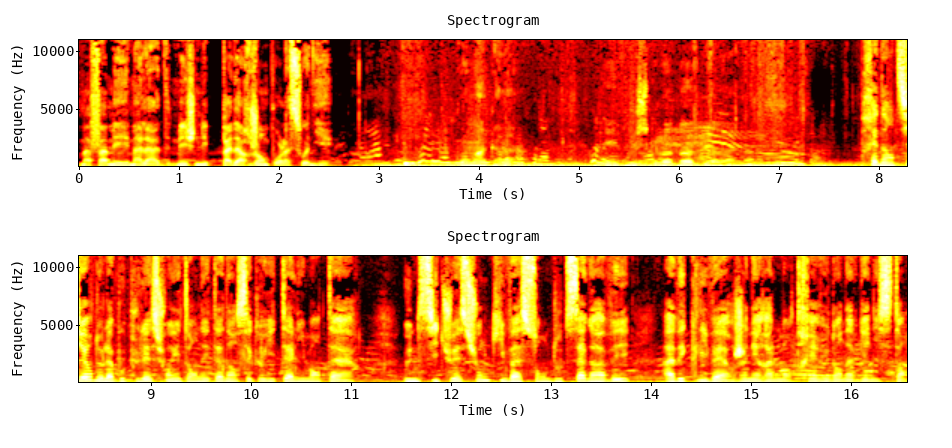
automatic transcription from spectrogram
Ma femme est malade, mais je n'ai pas d'argent pour la soigner. Près d'un tiers de la population est en état d'insécurité alimentaire, une situation qui va sans doute s'aggraver avec l'hiver généralement très rude en Afghanistan.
